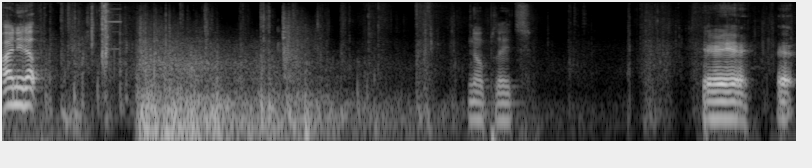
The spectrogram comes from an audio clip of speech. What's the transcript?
I need help. No plates. Here, here, here.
